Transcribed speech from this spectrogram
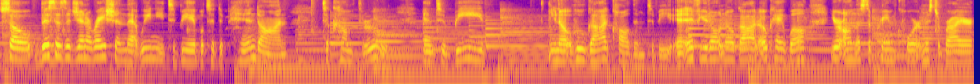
So, this is a generation that we need to be able to depend on to come through and to be you know, who God called them to be. And if you don't know God, okay, well, you're on the Supreme Court, Mr. Breyer.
